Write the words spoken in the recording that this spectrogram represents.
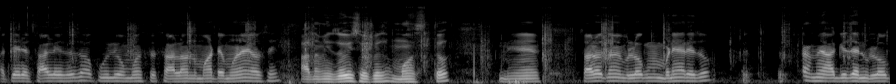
અત્યારે સાલે છે તો પુલિયો મસ્ત સાલાનો માટે મણાયો છે. આ તમે જોઈ શકો છો, મસ્ત. ને સારો તમે બ્લોગમાં ભણ્યા રહેજો. અમે આગે જઈને બ્લોગ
